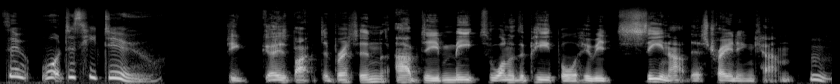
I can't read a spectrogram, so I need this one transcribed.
So, what does he do? He goes back to Britain. Abdi meets one of the people who he'd seen at this training camp. Hmm.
